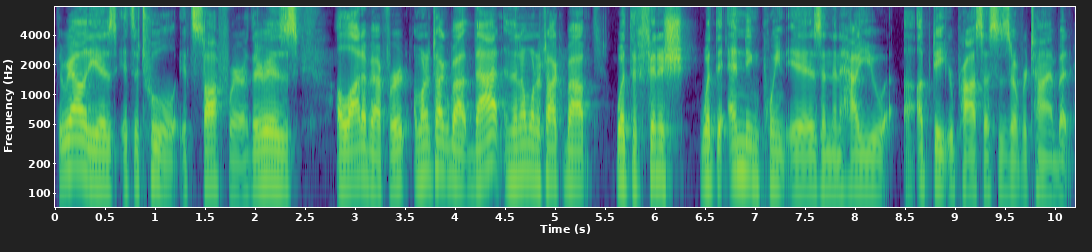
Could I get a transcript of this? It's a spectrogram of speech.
The reality is, it's a tool, it's software. There is a lot of effort. I want to talk about that, and then I want to talk about what the finish, what the ending point is, and then how you uh, update your processes over time. But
